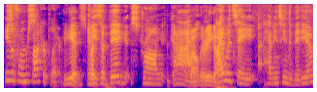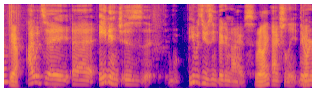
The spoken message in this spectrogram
He's a former soccer player. He is. and but he's a big, strong guy. Well, there you go. I would say, having seen the video, Yeah. I would say uh, eight inch is. Uh, he was using bigger knives. Really? Actually, they were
